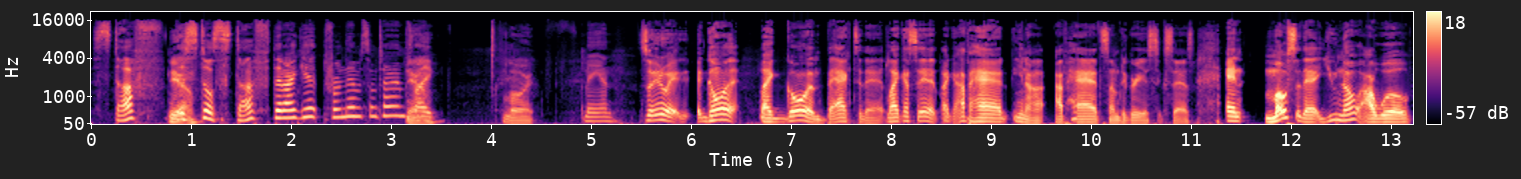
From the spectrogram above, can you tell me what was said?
stuff. Yeah. There's still stuff that I get from them sometimes. Yeah. Like, Lord. man, So anyway, going like going back to that, like I said, like I've had, you know, I've had some degree of success. And most of that, you know, I will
